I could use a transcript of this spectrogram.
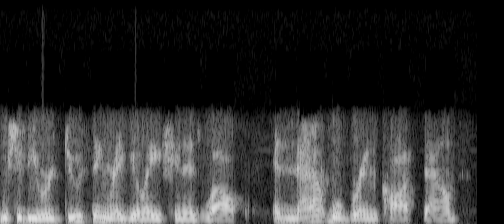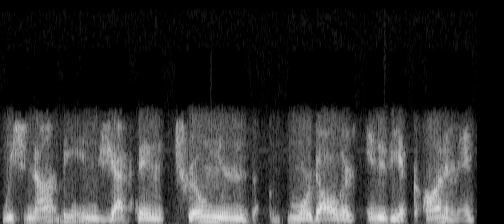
We should be reducing regulation as well, and that will bring costs down. We should not be injecting trillions more dollars into the economy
